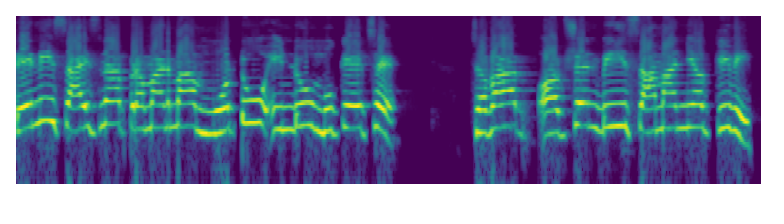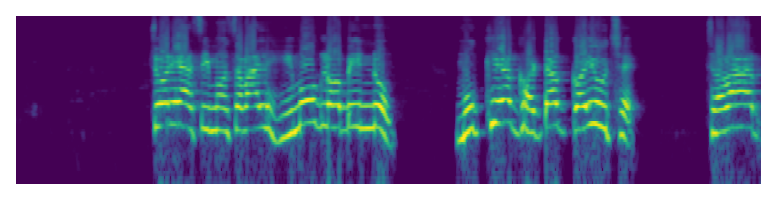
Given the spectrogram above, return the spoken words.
તેની સાઈઝના પ્રમાણમાં મોટું ઈંડું મૂકે છે? જવાબ ઓપ્શન બી સામાન્ય કીવી. ચોર્યાસીમો સવાલ હિમોગ્લોબિનનું મુખ્ય ઘટક કયું છે? જવાબ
